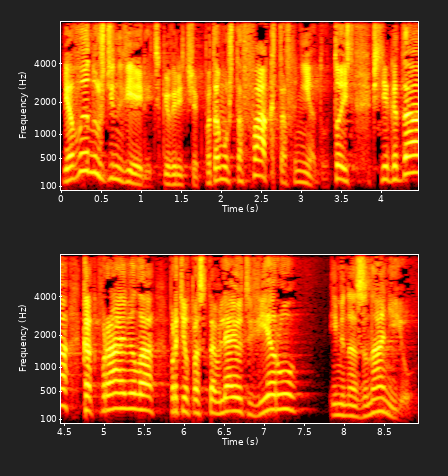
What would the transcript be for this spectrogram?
Я вынужден верить, говорит человек, потому что фактов нету. То есть всегда, как правило, противопоставляют веру именно знанию –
